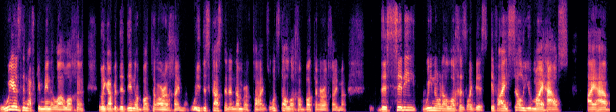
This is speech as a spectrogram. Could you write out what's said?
Where's the nafkemina halacha? Like abedadin of butter or chayma. We discussed it a number of times. What's the halacha of butter or chayma? The city, we know the halacha is like this. If I sell you my house, I have,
